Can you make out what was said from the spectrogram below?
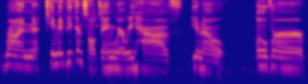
run Team AP Consulting where we have, you know, over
